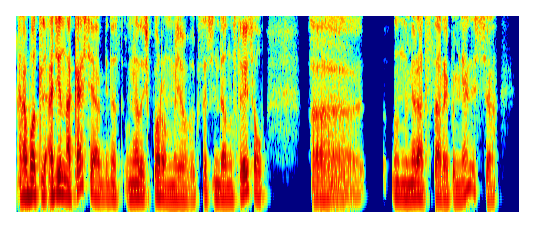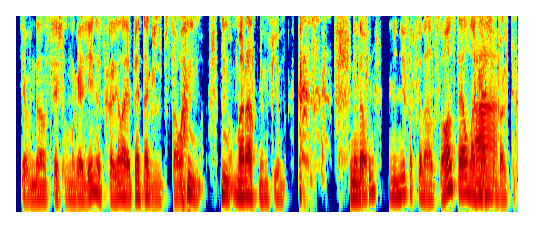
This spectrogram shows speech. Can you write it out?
Работали один на кассе, а у меня до сих пор, я его, кстати, недавно встретил, э, ну, номера старые поменялись все. Я его недавно встретил в магазине, сохранил, и опять так же записал Марат Минфин. Минфин? Министр финансов. Он стоял на кассе А. только.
